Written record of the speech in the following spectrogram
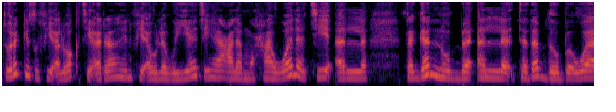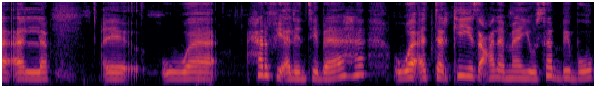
تركز في الوقت الراهن في أولوياتها على محاولة التجنب التذبذب وال و حرف الانتباه والتركيز على ما يسبب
